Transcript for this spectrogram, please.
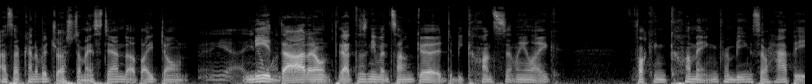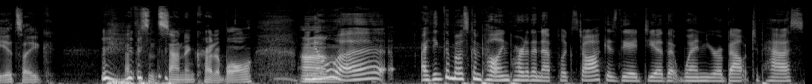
as i've kind of addressed in my stand-up i don't Yeah, you don't need that. I don't. That doesn't even sound good to be constantly like fucking coming from being so happy. It's like that doesn't sound incredible. You know Um, what? I think the most compelling part of the Netflix doc is the idea that when you're about to pass,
